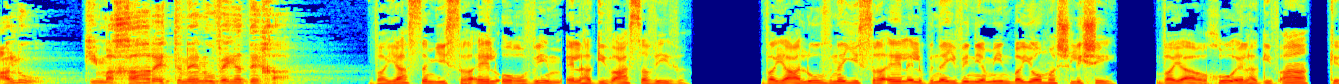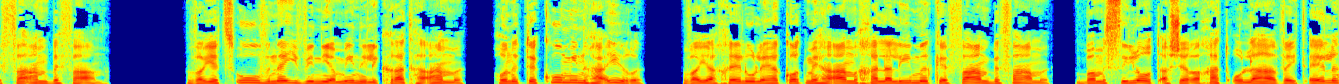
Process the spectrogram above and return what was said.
עלו, כי מחר אתננו בידיך. וישם ישראל אורבים אל הגבעה סביב. ויעלו בני ישראל אל בני בנימין ביום השלישי, ויערכו אל הגבעה כפעם בפעם. ויצאו בני בנימין לקראת העם, הונתקו מן העיר, ויחלו להכות מהעם חללים כפעם בפעם, במסילות אשר אחת עולה בית אל,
